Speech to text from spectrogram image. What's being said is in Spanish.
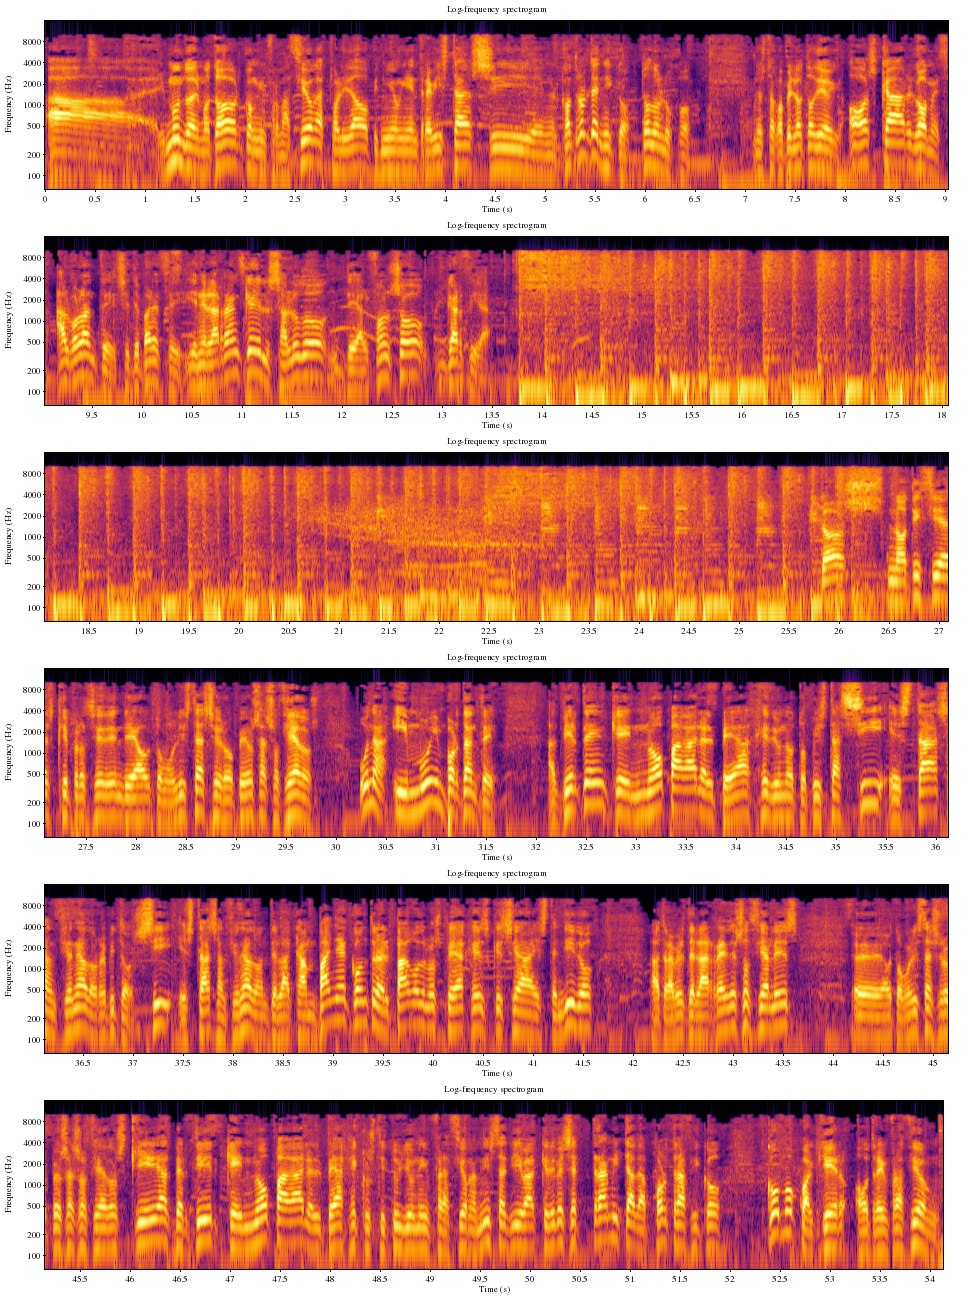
al mundo del motor, con información, actualidad, opinión y entrevistas y en el control técnico, todo lujo. Nuestro copiloto de hoy, Óscar Gómez, al volante, si te parece, y en el arranque el saludo de Alfonso García. Dos noticias que proceden de automovilistas europeos asociados. Una, y muy importante, advierten que no pagar el peaje de una autopista sí está sancionado, repito, sí está sancionado ante la campaña contra el pago de los peajes que se ha extendido a través de las redes sociales. Eh, automovilistas europeos asociados quiere advertir que no pagar el peaje constituye una infracción administrativa que debe ser tramitada por tráfico como cualquier otra infracción.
